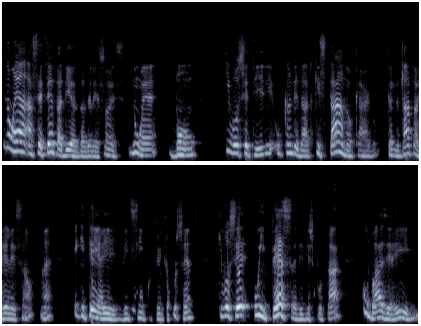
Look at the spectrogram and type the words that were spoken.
E não é a 70 dias das eleições, não é bom que você tire o candidato que está no cargo, candidato à reeleição, né, e que tem aí 25, 30%, que você o impeça de disputar com base aí,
